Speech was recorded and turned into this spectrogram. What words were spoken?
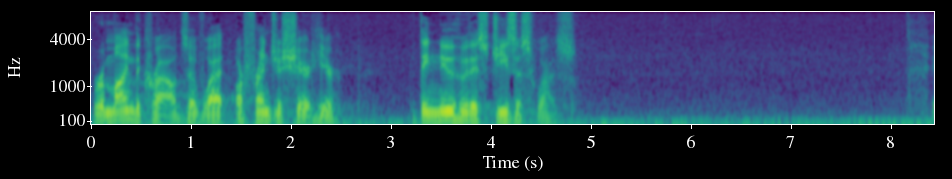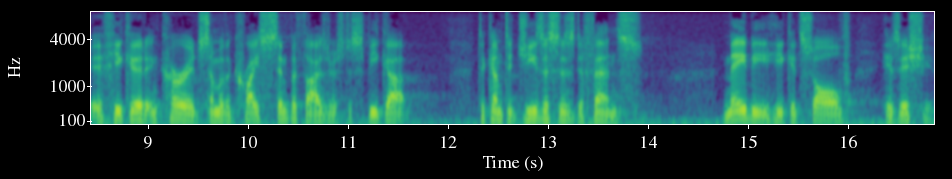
remind the crowds of what our friend just shared here, that they knew who this Jesus was. if he could encourage some of the Christ sympathizers to speak up, to come to Jesus' defense, maybe he could solve his issue.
